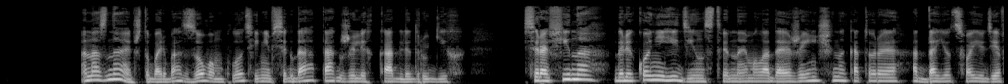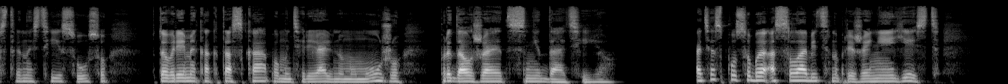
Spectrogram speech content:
Она знает, что борьба с зовом плоти не всегда так же легка для других. Серафина далеко не единственная молодая женщина, которая отдает свою девственность Иисусу, в то время как тоска по материальному мужу продолжает снедать ее. Хотя способы ослабить напряжение есть —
